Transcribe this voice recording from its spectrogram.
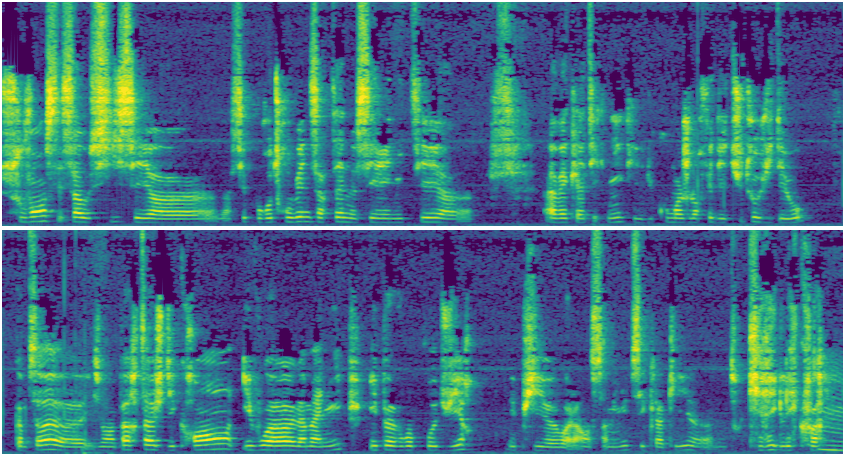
souvent, c'est ça aussi, c'est euh, ben, pour retrouver une certaine sérénité euh, avec la technique. Et du coup, moi, je leur fais des tutos vidéo. Comme ça, ils ont un partage d'écran, ils voient la manip, ils peuvent reproduire. Et puis voilà, en 5 minutes, c'est claqué, le truc est réglé. Quoi. Hmm.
